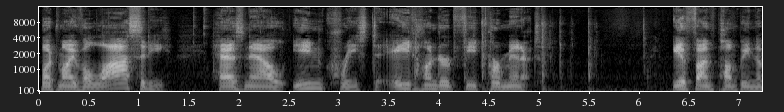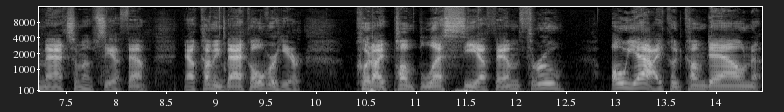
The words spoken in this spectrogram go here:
but my velocity has now increased to 800 feet per minute if I'm pumping the maximum CFM. Now, coming back over here, could I pump less CFM through? Oh, yeah, I could come down.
